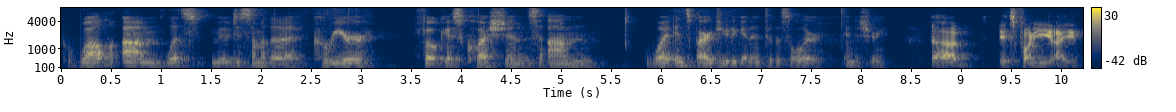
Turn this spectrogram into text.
Cool. Well, um, let's move to some of the career focused questions. Um, what inspired you to get into the solar industry? Uh, it's funny. I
